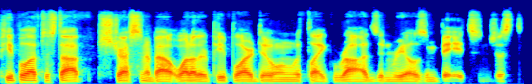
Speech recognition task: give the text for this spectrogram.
People have to stop stressing about what other people are doing with like rods and reels and baits, and just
